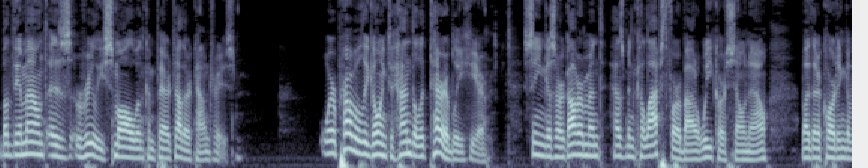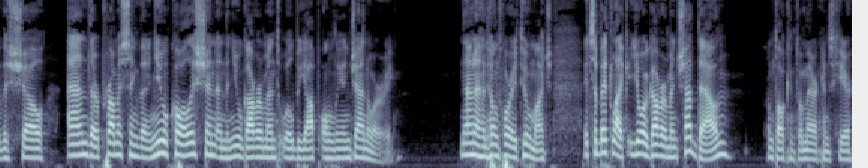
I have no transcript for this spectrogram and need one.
but the amount is really small when compared to other countries. We're probably going to handle it terribly here, seeing as our government has been collapsed for about a week or so now, by the recording of this show, and they're promising that a new coalition and the new government will be up only in January. No, no, don't worry too much. It's a bit like your government shutdown. I'm talking to Americans here,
